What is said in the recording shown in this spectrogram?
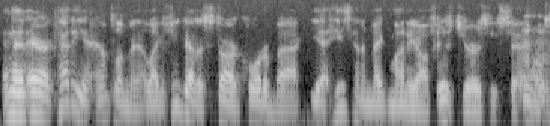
and then Eric, how do you implement it? Like if you got a star quarterback, yeah, he's going to make money off his jersey sales. Mm-hmm.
